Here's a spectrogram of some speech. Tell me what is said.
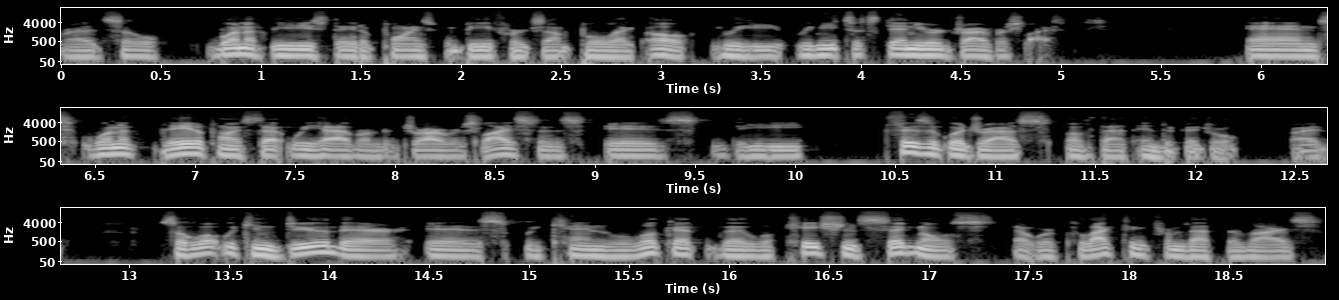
right? So one of these data points would be, for example, like, oh, we, we need to scan your driver's license. And one of the data points that we have on the driver's license is the physical address of that individual, right? So what we can do there is we can look at the location signals that we're collecting from that device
